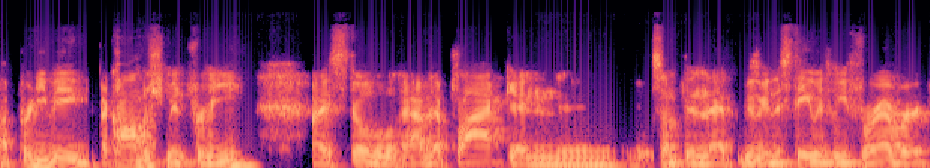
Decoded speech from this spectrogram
a pretty big accomplishment for me. I still have that plaque and something that is going to stay with me forever.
